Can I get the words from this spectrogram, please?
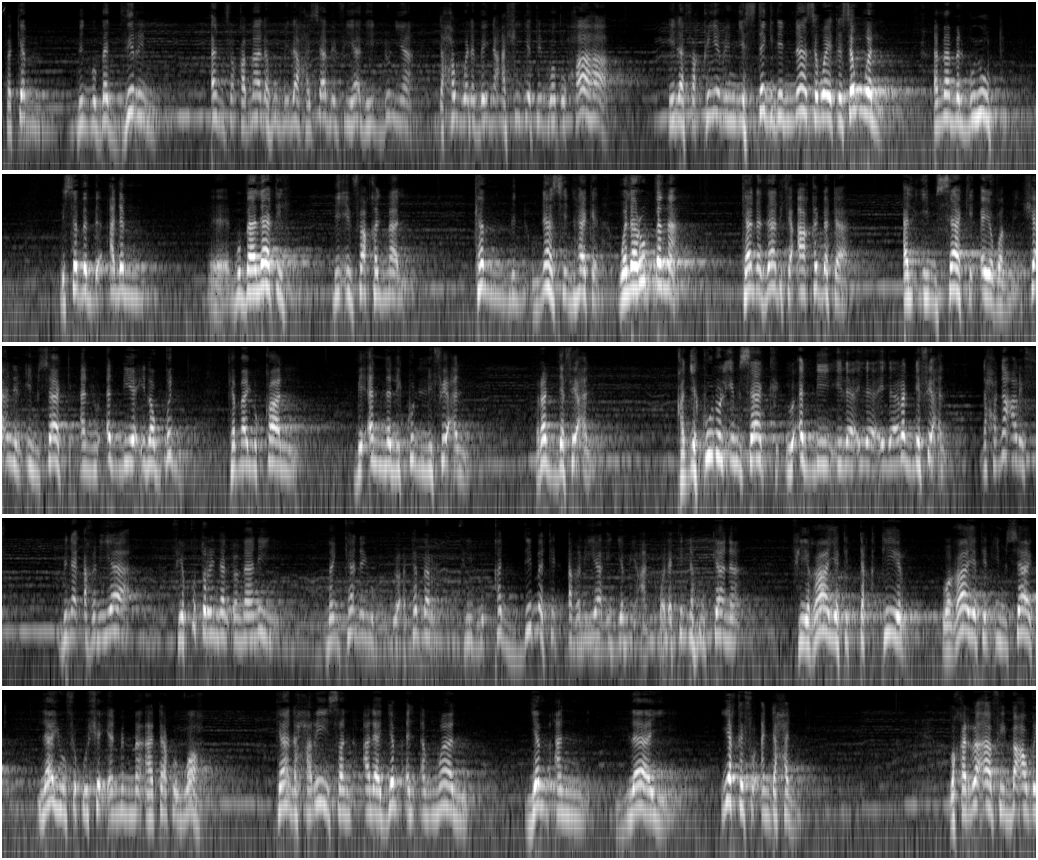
فكم من مبذر أنفق ماله بلا حساب في هذه الدنيا تحول بين عشية وضحاها إلى فقير يستجدي الناس ويتسول أمام البيوت بسبب عدم آه، مبالاته بإنفاق المال. كم من أناس هكذا ولربما كان ذلك عاقبة الإمساك أيضا من شأن الإمساك أن يؤدي إلى الضد كما يقال بأن لكل فعل رد فعل. قد يكون الإمساك يؤدي إلى إلى إلى رد فعل. نحن نعرف من الأغنياء في قطرنا العماني من كان يعتبر في مقدمة الأغنياء جميعا ولكنه كان في غاية التقتير وغاية الإمساك لا ينفق شيئا مما آتاه الله. كان حريصا على جمع الأموال جمعا لا يقف عند حد. وقد رأى في بعض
